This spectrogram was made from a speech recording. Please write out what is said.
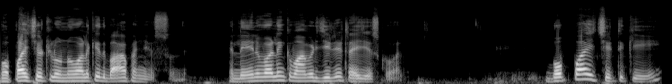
బొప్పాయి చెట్లు ఉన్న వాళ్ళకి ఇది బాగా పనిచేస్తుంది. లేని వాళ్ళు ఇంకా మామిడి జీడి ట్రై చేసుకోవాలి. బొప్పాయి చెట్టుకి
